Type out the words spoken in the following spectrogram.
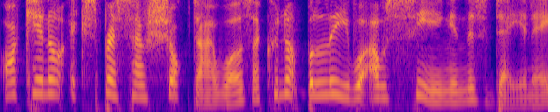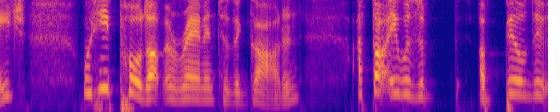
I cannot express how shocked I was. I could not believe what I was seeing in this day and age. When he pulled up and ran into the garden, I thought he was a, a builder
